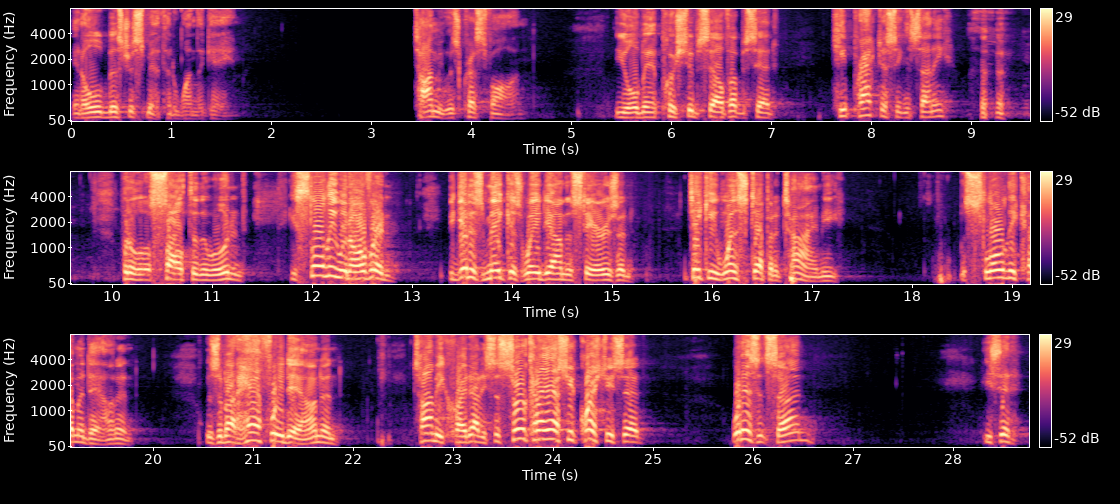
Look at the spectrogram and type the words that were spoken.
And old Mr. Smith had won the game. Tommy was crestfallen. The old man pushed himself up and said, Keep practicing, Sonny. Put a little salt in the wound. And he slowly went over and began to make his way down the stairs and taking one step at a time, he was slowly coming down and was about halfway down and Tommy cried out. He said, Sir, can I ask you a question? He said, What is it, son? He said,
